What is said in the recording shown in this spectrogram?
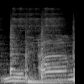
Muhammad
